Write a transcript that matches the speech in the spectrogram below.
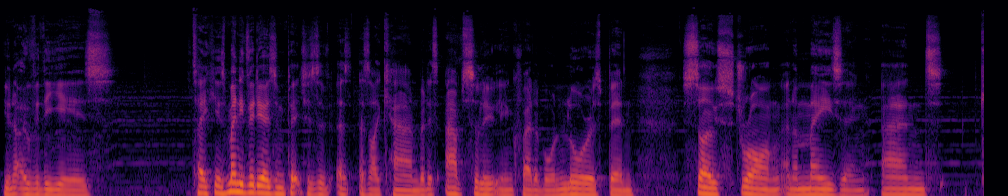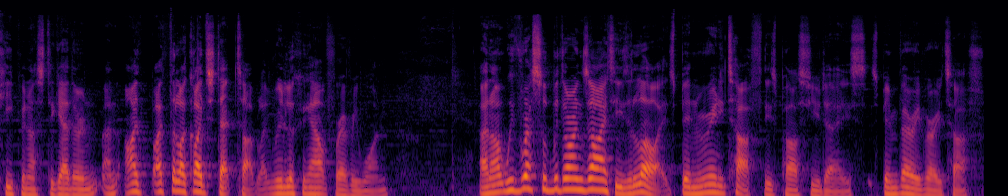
you know, over the years. Taking as many videos and pictures of, as, as I can, but it's absolutely incredible. And Laura's been so strong and amazing and keeping us together. And, and I, I feel like I've stepped up, like really looking out for everyone. And I, we've wrestled with our anxieties a lot. It's been really tough these past few days. It's been very, very tough.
